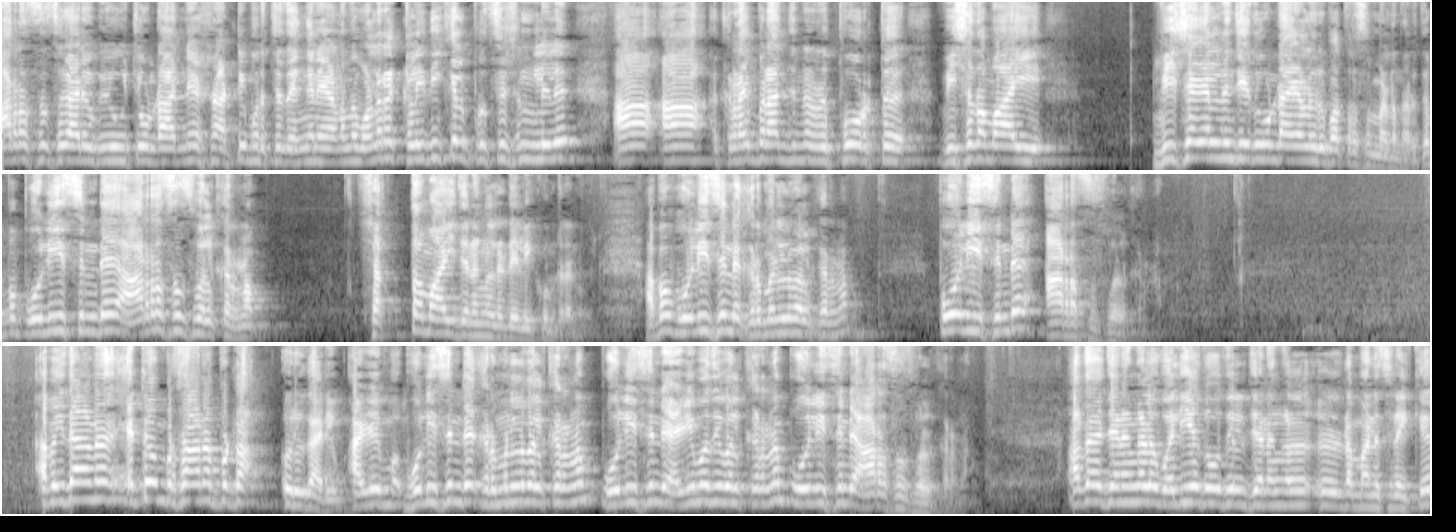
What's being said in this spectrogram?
R S എസ്സുകാരെ ഉപയോഗിച്ചുകൊണ്ട് അന്വേഷണം അട്ടിമറിച്ചത് എങ്ങനെയാണെന്ന് വളരെ ക്ലിനിക്കൽ പ്രിസിഷനിൽ ആ ആ ക്രൈംബ്രാഞ്ചിന്റെ റിപ്പോർട്ട് വിശദമായി വിശകലനം ചെയ്തുകൊണ്ട് അയാൾ ഒരു പത്രസമ്മേളനം നടത്തി. അപ്പോൾ പോലീസിന്റെ ആർ എസ് എസ് വൽക്കരണം ശക്തമായി ജനങ്ങളുടെ ഇടയിലേക്ക് കൊണ്ടുവരണം. അപ്പോൾ പോലീസിന്റെ ക്രിമിനൽ വൽക്കരണം പോലീസിന്റെ ആർ എസ് എസ് വൽക്കരണം. അപ്പോൾ ഇതാണ് ഏറ്റവും പ്രധാനപ്പെട്ട ഒരു കാര്യം. അഴി പോലീസിന്റെ ക്രിമിനൽ വൽക്കരണം പോലീസിന്റെ അഴിമതി വൽക്കരണം പോലീസിന്റെ ആർ എസ് എസ് വൽക്കരണം. അത് ജനങ്ങൾ വലിയ തോതിൽ ജനങ്ങളുടെ മനസ്സിലേക്ക്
